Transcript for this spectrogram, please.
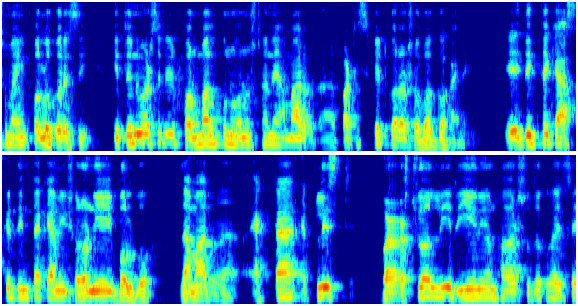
সময় আমি ফলো করেছি, কিন্তু ইউনিভার্সিটির ফর্মাল কোনো অনুষ্ঠানে আমার পার্টিসিপেট করার সৌভাগ্য হয় নাই। এই দিক থেকে আজকের দিনটাকে আমি স্মরণীয়ই বলব যে আমার একটা অ্যাটলিস্ট ভার্চুয়ালি রিইউনিয়ন হওয়ার সুযোগ হয়েছে,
